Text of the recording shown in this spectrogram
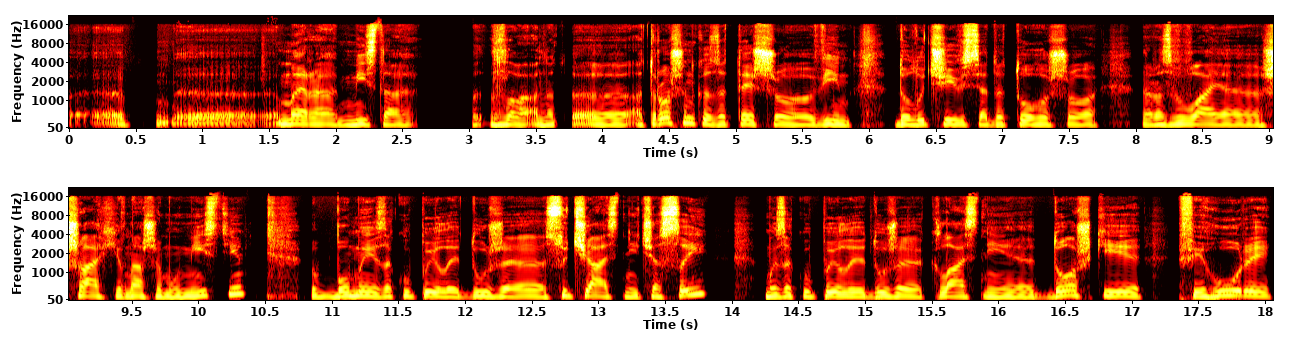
е, е, мера міста. Слава е, Атрошенко за те, що він долучився до того, що розвиває шахи в нашому місті, бо ми закупили дуже сучасні часи, ми закупили дуже класні дошки, фігури,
